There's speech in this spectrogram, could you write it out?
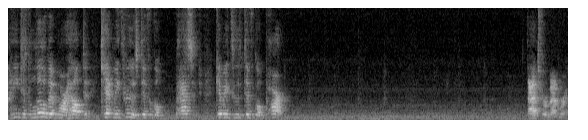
I need just a little bit more help to get me through this difficult passage, get me through this difficult part. That's remembering.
